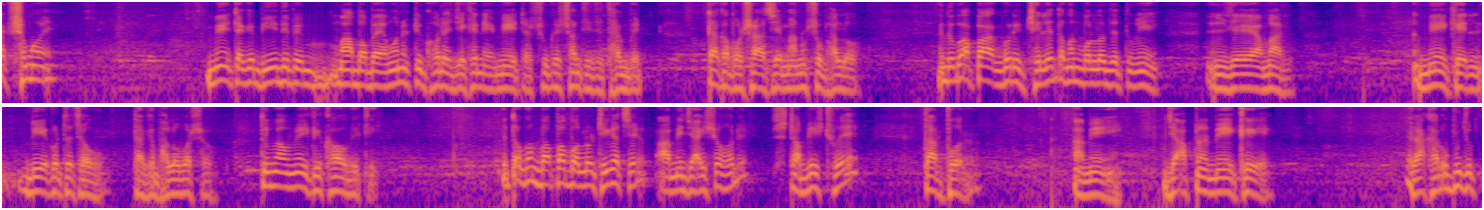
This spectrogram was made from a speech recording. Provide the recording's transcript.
এক সময় মেয়েটাকে বিয়ে দেবে, মা বাবা এমন একটি ঘরে যেখানে মেয়েটা সুখে শান্তিতে থাকবে, টাকা পয়সা আছে, মানুষও ভালো। কিন্তু বাবা গরিব ছেলে তখন বলল যে, তুমি যে আমার মেয়েকে বিয়ে করতে চাও, তাকে ভালোবাসো। তুমি আমার মেয়েকে খাওয়াবে কি? তখন বাপ্পা বলল, ঠিক আছে, আমি যাই শহরে স্টাবলিশড হয়ে তারপর আমি যে আপনার মেয়েকে রাখার উপযুক্ত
